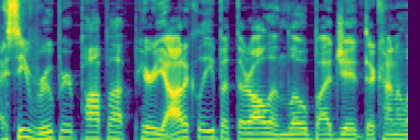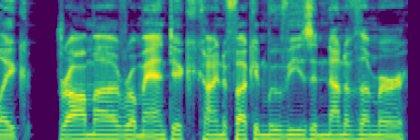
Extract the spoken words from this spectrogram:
I see Rupert pop up periodically, but they're all in low budget. They're kind of like drama, romantic kind of fucking movies, and none of them are.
